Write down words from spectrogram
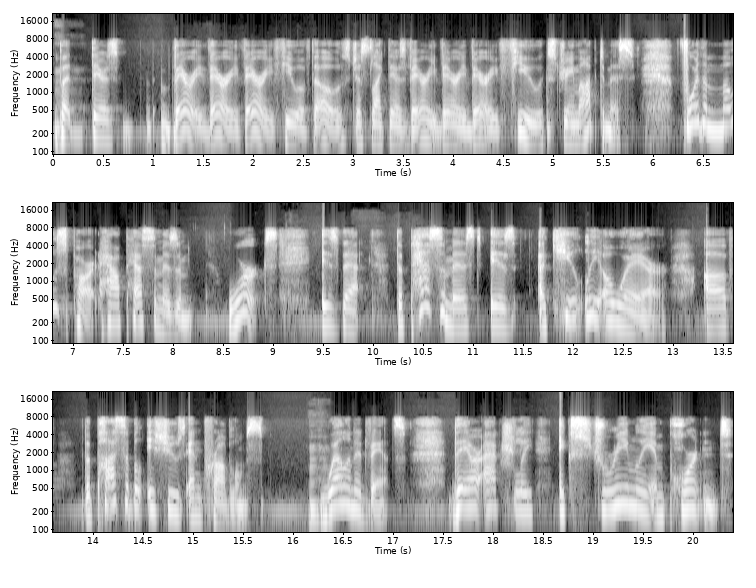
But mm-hmm. there's very, very, very few of those, just like there's very, very, very few extreme optimists. For the most part, how pessimism works is that the pessimist is acutely aware of the possible issues and problems mm-hmm. well in advance. They are actually extremely important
